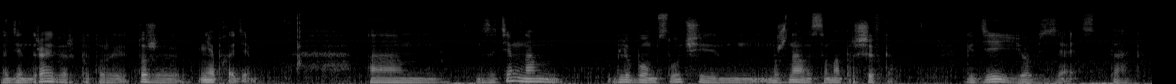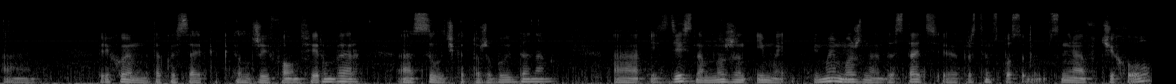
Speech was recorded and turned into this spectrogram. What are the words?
один драйвер, который тоже необходим. А, затем нам в любом случае нужна сама прошивка. Где ее взять? Так, а, переходим на такой сайт, как LG Phone Firmware. А, ссылочка тоже будет дана. А, и здесь нам нужен email. Email можно достать э, простым способом. Сняв чехол,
